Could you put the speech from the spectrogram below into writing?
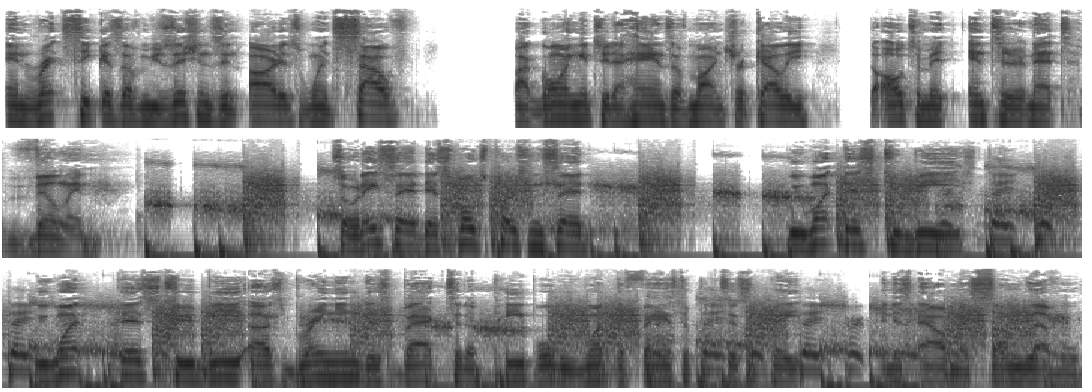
and rent seekers of musicians and artists, went south by going into the hands of Martin Shkreli, the ultimate internet villain. So they said their spokesperson said, "We want this to be, we want this to be us bringing this back to the people. We want the fans to participate in this album at some level."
